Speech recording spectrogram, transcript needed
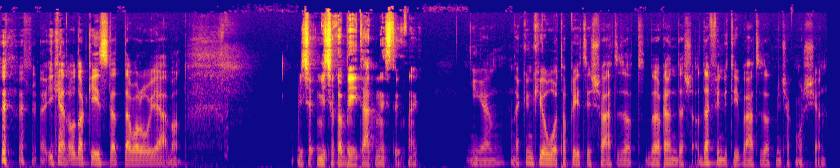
Igen, oda készítette valójában. Mi csak, mi csak a bétát néztük meg. Igen, nekünk jó volt a PC-s változat, de a rendes, a definitív változat mi csak most jön.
